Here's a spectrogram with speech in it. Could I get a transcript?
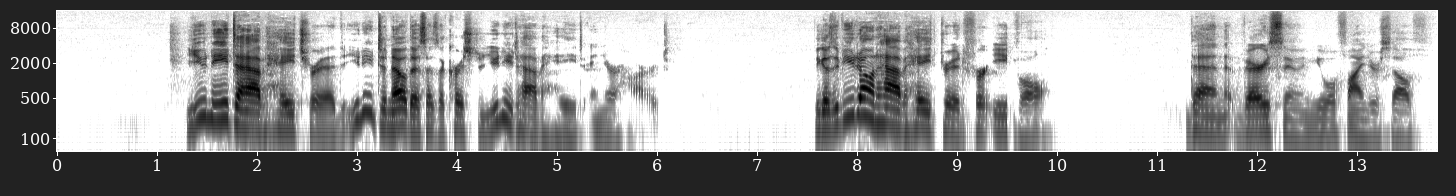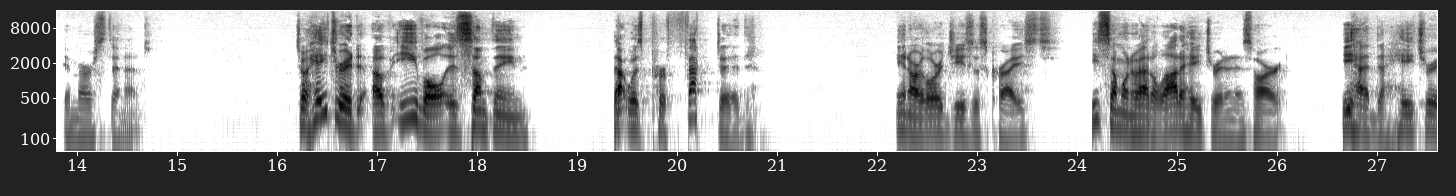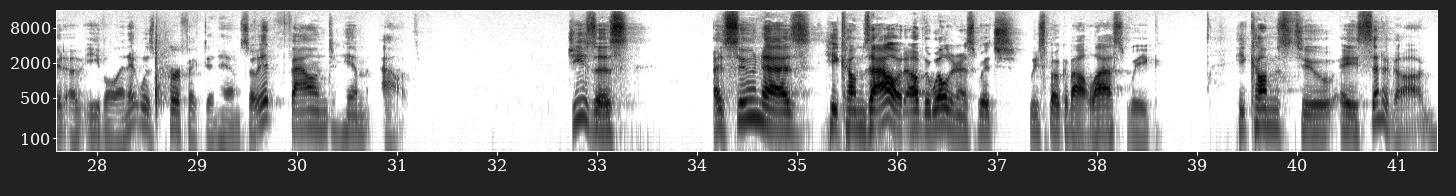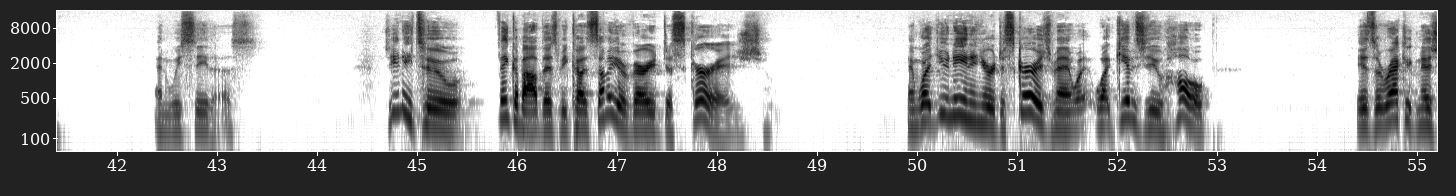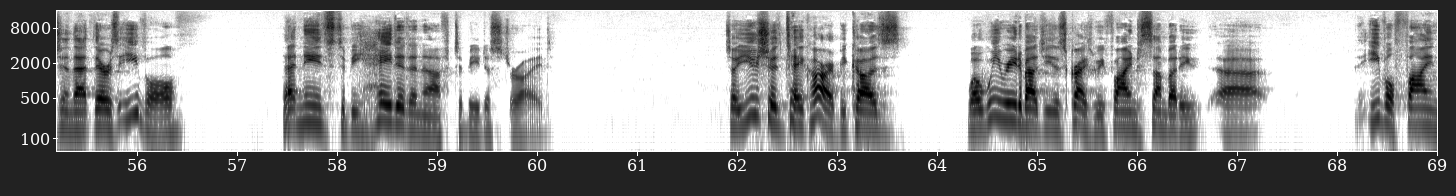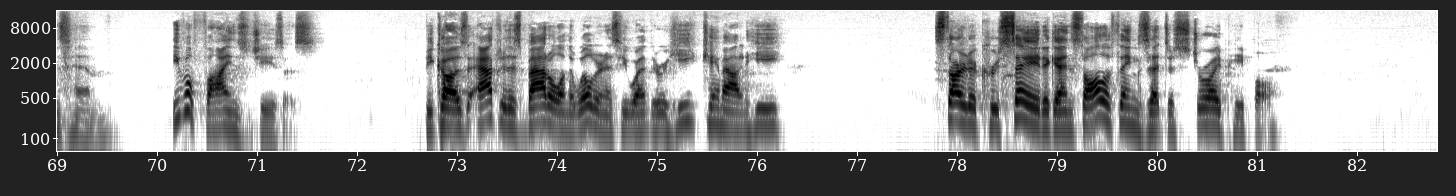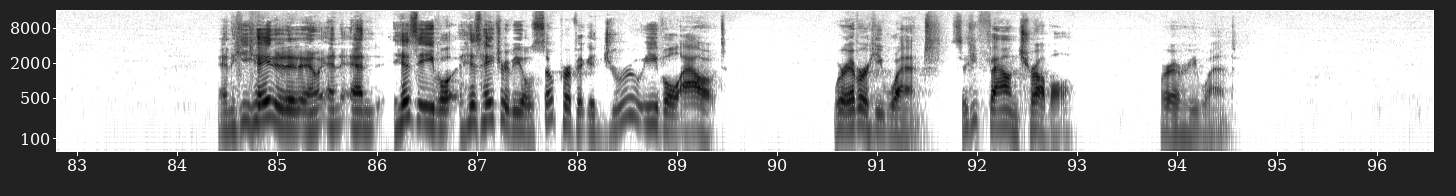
You need to have hatred. You need to know this as a Christian. You need to have hate in your heart. Because if you don't have hatred for evil, then very soon you will find yourself immersed in it. So, hatred of evil is something that was perfected in our Lord Jesus Christ. He's someone who had a lot of hatred in his heart. He had the hatred of evil, and it was perfect in him. So it found him out. Jesus, as soon as he comes out of the wilderness, which we spoke about last week, he comes to a synagogue, and we see this. So you need to think about this because some of you are very discouraged. And what you need in your discouragement, what, what gives you hope, is the recognition that there's evil that needs to be hated enough to be destroyed. So you should take heart because when we read about Jesus Christ, we find somebody uh, evil finds him. Evil finds Jesus. Because after this battle in the wilderness he went through, he came out and he started a crusade against all the things that destroy people. And he hated it, and, and, and his evil, his hatred of evil was so perfect, it drew evil out wherever he went. So he found trouble wherever he went.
